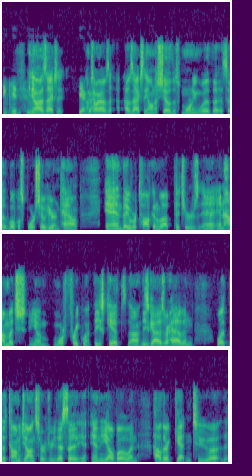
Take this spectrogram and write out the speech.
And kids who You know, I was actually yeah, I'm sorry. I was I was actually on a show this morning with uh, it's a local sports show here in town, and they were talking about pitchers and, and how much you know more frequent these kids, uh, these guys are having what the Tommy John surgery that's a, in the elbow and how they're getting to uh,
